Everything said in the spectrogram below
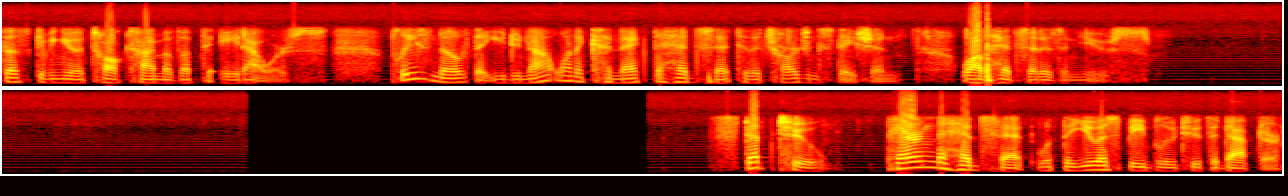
thus giving you a talk time of up to eight hours. Please note that you do not want to connect the headset to the charging station while the headset is in use. Step 2. Pairing the headset with the USB Bluetooth adapter.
